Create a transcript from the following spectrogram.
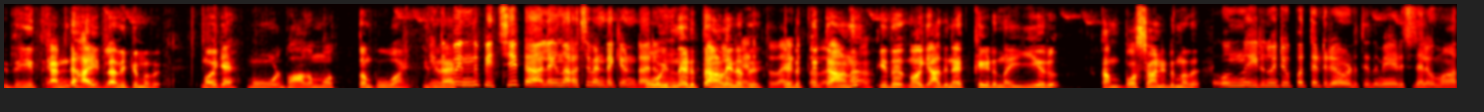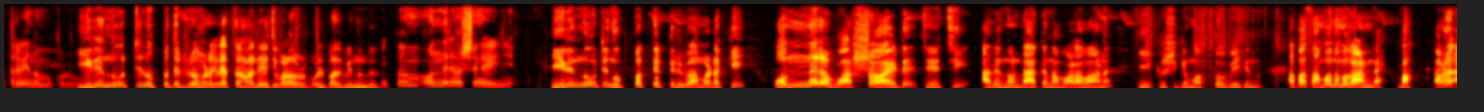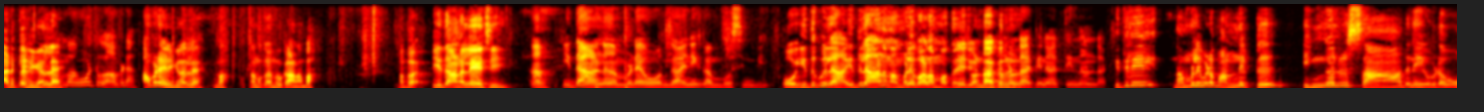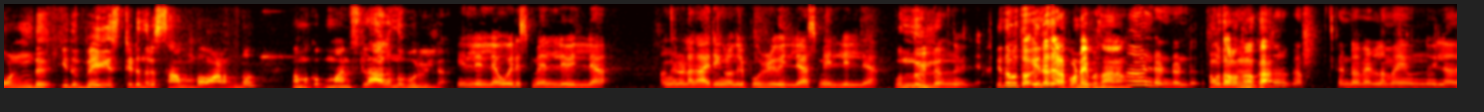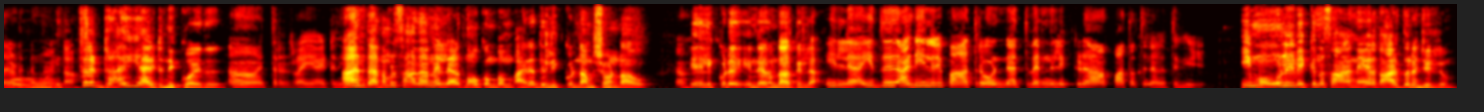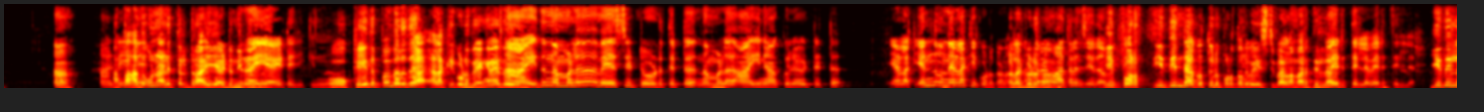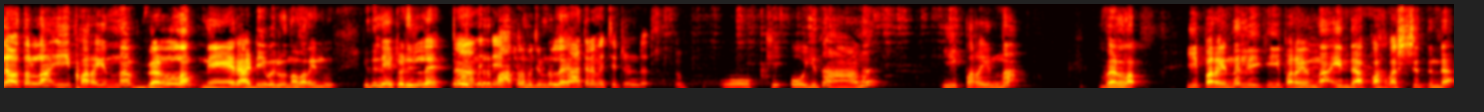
ഇത് ഈ എന്റെ ഹൈറ്റിലാണ് നിൽക്കുന്നത് നോക്കിയേ മൂൾ ഭാഗം മൊത്തം പൂവായി. ഇന്ന് പിച്ചിട്ടാ അല്ലെങ്കിൽ നിറച്ച് വെണ്ടയ്ക്ക ഓ ഇന്ന് എടുത്താണല്ലോ ഇതിനകത്ത്. എടുത്തിട്ടാണ് ഇത് നോക്കി അതിനൊക്കെ ഇടുന്ന ഈ ഒരു കമ്പോസ്റ്റ് ആണ് ഇടുന്നത്. ഒന്ന് ഇരുന്നൂറ്റി മുപ്പത്തെട്ട് രൂപ കൊടുത്ത് ഇത് മേടിച്ച ചെലവ് മാത്രമേ നമുക്കുള്ളൂ. ഇരുന്നൂറ്റി മുപ്പത്തെട്ട് രൂപ മുടക്കി എത്ര നാളെ ചേച്ചി വളം ഉൽപ്പാദിപ്പിക്കുന്നുണ്ട്? ഇപ്പം ഒന്നര വർഷം കഴിഞ്ഞ്. ഇരുന്നൂറ്റി മുപ്പത്തെട്ട് രൂപ മുടക്കി ഒന്നര വർഷമായിട്ട് ചേച്ചി അതിൽ നിന്നുണ്ടാക്കുന്ന വളമാണ് ഈ കൃഷിക്ക് മൊത്തം ഉപയോഗിക്കുന്നത്. അപ്പൊ ആ സംഭവം നമുക്ക് കാണണ്ടേ? ബാ അവിടെ അടുക്കള ഇരിക്കണം അല്ലേ അങ്ങോട്ട് അവിടെ അവിടെ. ഇരിക്കണം അല്ലേ? ബാ നമുക്കൊന്ന് കാണാം. ബാ. അപ്പൊ ഇതാണല്ലേ ചേച്ചി? ആ ഇതാണ് നമ്മുടെ ഓർഗാനിക് കമ്പോസ്റ്റിംഗ് ബിൻ. ഓ ഇത് ഇതിലാണ് നമ്മൾ ഈ വളം മൊത്തം ചേച്ചി ഉണ്ടാക്കുന്നത്. ഇതിൽ നമ്മളിവിടെ വന്നിട്ട് ഇങ്ങനൊരു സാധനം ഇവിടെ ഉണ്ട് ഇത് വേസ്റ്റ് ഇടുന്ന ഒരു സംഭവമാണെന്ന് നമുക്ക് മനസ്സിലാകുന്ന പോലും ഇല്ല ഇല്ല ഇല്ല ഒരു സ്മെല്ലും ഇല്ല. അങ്ങനെയുള്ള കാര്യങ്ങളൊന്നുമില്ല. പുഴുവില്ല സ്മെല്ലില്ല ഒന്നുമില്ല. ഒന്നുമില്ല. ഇത് നമുക്ക് ഇതിനകത്ത് കിടപ്പുണ്ടോ ഇപ്പൊ സാധനം? ആ ഉണ്ട് ഉണ്ട് ഉണ്ട്. നമുക്ക് തുറന്നു നോക്കാം. തുറക്കാം. കണ്ടോ? വെള്ളമയം ഒന്നും ഇല്ലാതെ കിടക്കുന്ന ഇത്ര ഡ്രൈ ആയിട്ട് നിൽക്കുവാ ഇത്? ആ ഇത്ര ഡ്രൈ ആയിട്ട് ആ. എന്താ? നമ്മൾ സാധാരണ എല്ലായിടത്തും നോക്കുമ്പോൾ അതിനകത്ത് ലിക്വിഡ് അംശം ഉണ്ടാവും. ഇത് ലിക്വിഡ് ഇതിന്റെ ഉണ്ടാകത്തില്ല. ഇല്ല ഇത് അടിയിലൊരു പാത്രം ഉണ്ട് ഇതിനകത്ത് വരുന്ന ലിക്വിഡ് ആ പാത്രത്തിനകത്ത് വീഴും. ഈ മോളിൽ വെക്കുന്ന സാധനം നേരെ താഴ്ത്തുരം ചൊല്ലും. ആ. അപ്പൊ അതുകൊണ്ടാണ് ഇത്ര ഡ്രൈ ആയിട്ട് ഡ്രൈ ആയിട്ടിരിക്കുന്നത്. ഓക്കെ ഇതിപ്പം വെറുതെ ഇളക്കി കൊടുക്കും. എങ്ങനെ ഇത്? ആ ഇത് നമ്മൾ വേസ്റ്റ് ഇട്ട് കൊടുത്തിട്ട് നമ്മൾ ആ ഇനാക്കുലം ഇട്ടിട്ട് ഇളക്കി എന്നൊന്ന് ഇളക്കി കൊടുക്കണം. ഇളക്കി കൊടുക്കണം. മാത്രം ചെയ്താൽ ഈ. പുറത്ത് ഇതിന്റെ അകത്തൊരു പുറത്തൊരു വേസ്റ്റ് വെള്ളം വരത്തില്ല. വരത്തില്ല വരത്തില്ല. ഇതിനകത്തുള്ള ഈ പറയുന്ന വെള്ളം നേരെ അടി വരും എന്നാ പറയുന്നത്. ഇതിന്റെ ഏറ്റവും അടി ഇല്ലേ പാത്രം വെച്ചിട്ടുണ്ട് അല്ലേ പാത്രം വെച്ചിട്ടുണ്ട്. ഓക്കെ ഓ ഇതാണ് ഈ പറയുന്ന വെള്ളം. ഈ പറയുന്ന ഈ പറയുന്ന ഇതിന്റെ ഭക്ഷ്യത്തിന്റെ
